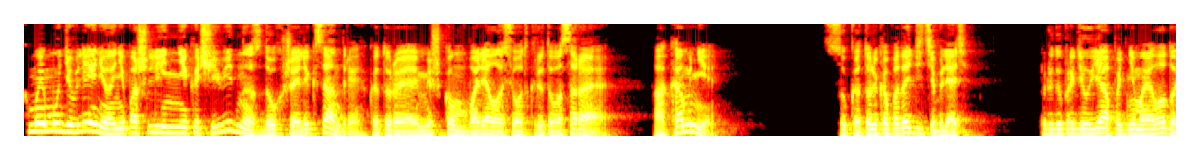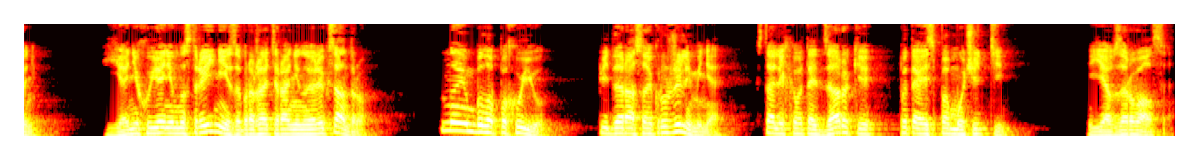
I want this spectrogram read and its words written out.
К моему удивлению, они пошли не к очевидно сдохшей Александре, которая мешком валялась у открытого сарая, а ко мне. «Сука, только подойдите, блядь!» – предупредил я, поднимая ладонь. Я нихуя не в настроении изображать раненую Александру. Но им было похую. Пидорасы окружили меня, стали хватать за руки, пытаясь помочь идти. Я взорвался.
